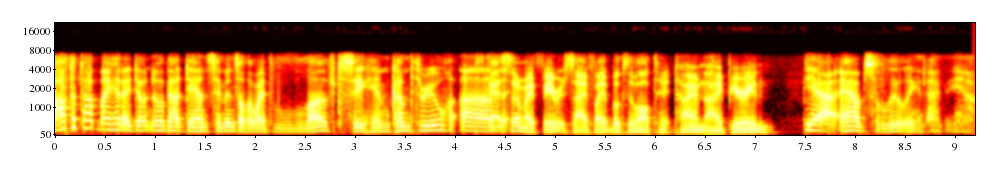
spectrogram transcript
Off the top of my head, I don't know about Dan Simmons, although I'd love to see him come through. Um, got some of my favorite sci-fi books of all t- time, The Hyperion. yeah, absolutely. And I, you know,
